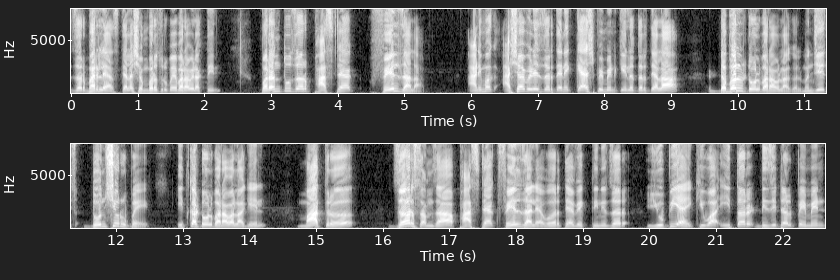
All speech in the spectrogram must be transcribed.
जर भरल्यास त्याला शंभरच रुपये भरावे लागतील. परंतु जर फास्टॅग फेल झाला आणि मग अशा वेळेस जर त्याने कॅश पेमेंट केलं तर त्याला डबल टोल भरावा लागेल. म्हणजेच दोनशे रुपये इतका टोल भरावा लागेल. मात्र जर समजा फास्टॅग फेल झाल्यावर त्या व्यक्तीने जर यू पी आय किंवा इतर डिजिटल पेमेंट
